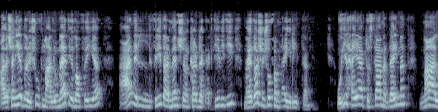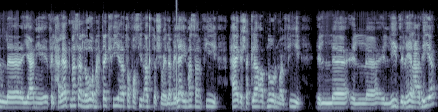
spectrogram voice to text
علشان يقدر يشوف معلومات إضافية عن ال 3 dimensional cardiac activity ما يقدرش يشوفها من أي lead ثانية ودي الحقيقة بتستعمل دايما مع يعني في الحالات مثلا اللي هو محتاج فيها تفاصيل أكتر شوية. لما يلاقي مثلا في حاجة شكلها abnormal في ال leads اللي هي العادية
